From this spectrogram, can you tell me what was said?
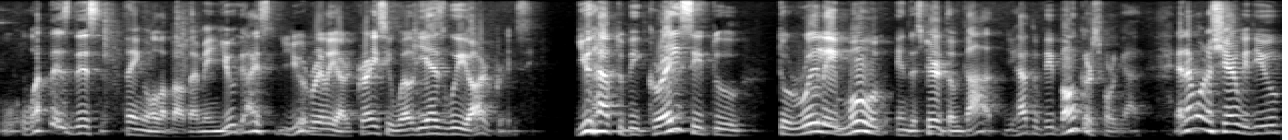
what is this thing all about? I mean, you guys, you really are crazy. Well, yes, we are crazy. You have to be crazy to, to really move in the Spirit of God. You have to be bunkers for God. And I want to share with you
